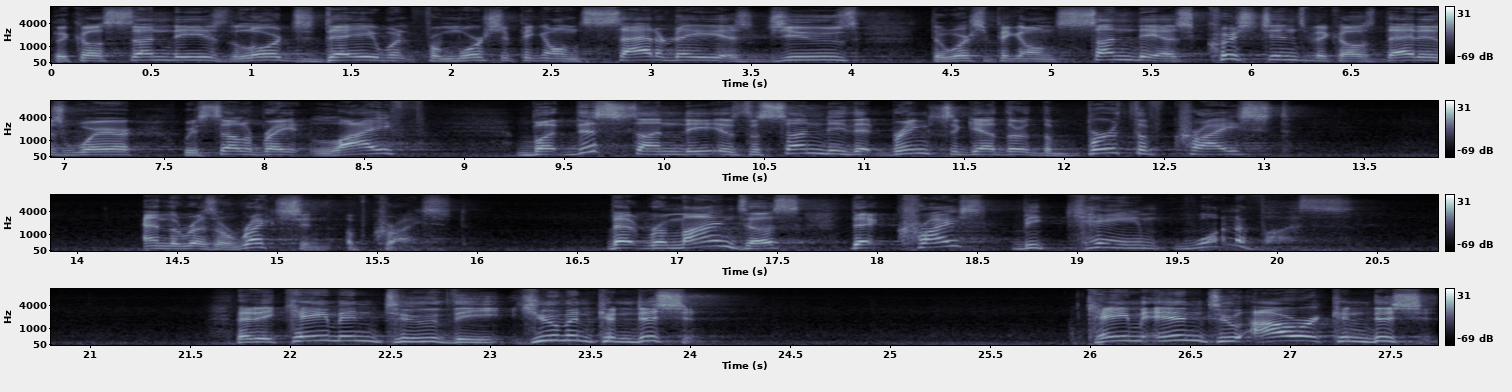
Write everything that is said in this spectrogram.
because Sunday is the Lord's Day, went from worshiping on Saturday as Jews to worshiping on Sunday as Christians because that is where we celebrate life. But this Sunday is the Sunday that brings together the birth of Christ and the resurrection of Christ. That reminds us that Christ became one of us that he came into the human condition, came into our condition,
